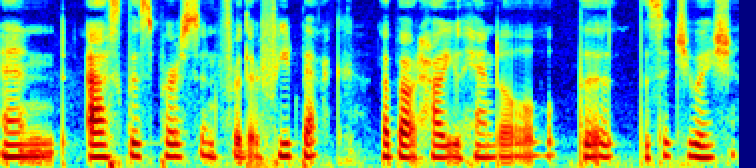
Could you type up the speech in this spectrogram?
and ask this person for their feedback about how you handle the the situation.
